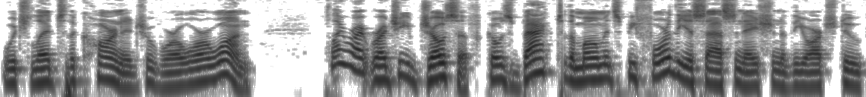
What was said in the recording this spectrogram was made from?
which led to the carnage of World War I. Playwright Rajiv Joseph goes back to the moments before the assassination of the Archduke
